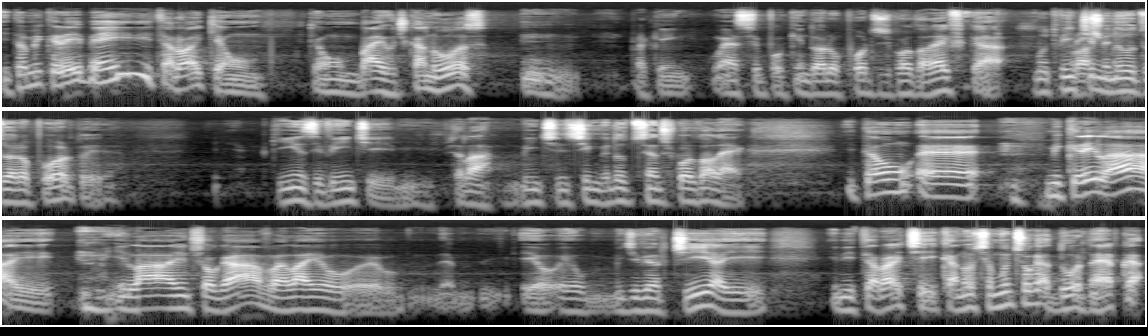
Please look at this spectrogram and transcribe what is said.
Então me criei bem em Niterói, que é um, que é um bairro de Canoas, para quem conhece um pouquinho do aeroporto de Porto Alegre, fica Muito 20 próximo. minutos do aeroporto, e 15, 20, sei lá, 25 minutos do centro de Porto Alegre. Então, eh, me criei lá e, e lá a gente jogava, lá eu, eu, eu, eu me divertia e, Niterói e Canoas tinha muito jogador. Na época,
